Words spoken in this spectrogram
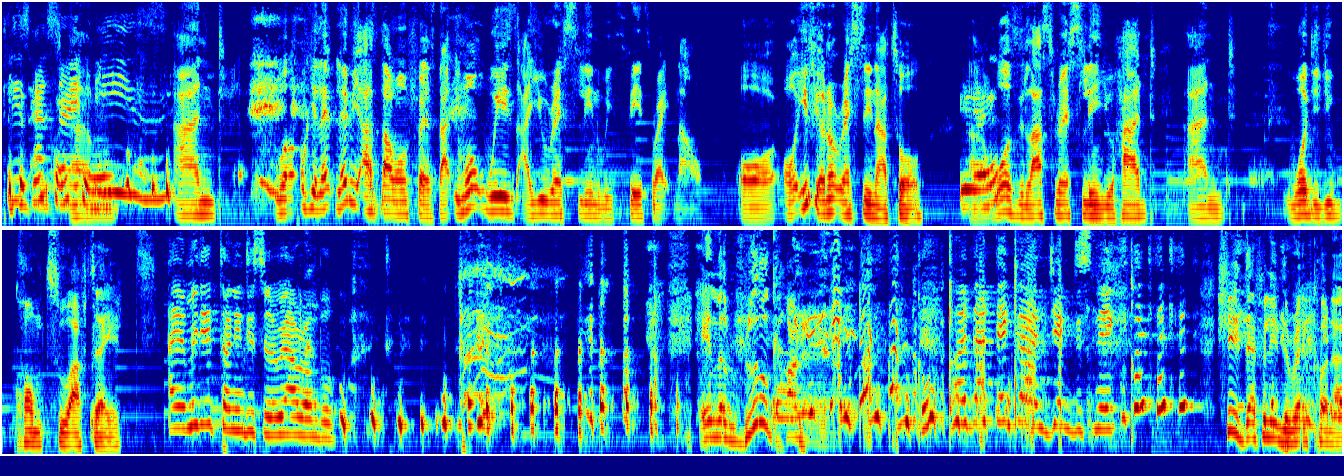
Please a good question. Please answer it, question. please. And well, okay, let, let me ask that one first. That in what ways are you wrestling with faith right now? Or or if you're not wrestling at all, uh, what was the last wrestling you had and what did you come to after it? I immediately turning this to a Royal Rumble. In the blue corner, Undertaker and Jake the Snake. she's definitely in the red corner.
